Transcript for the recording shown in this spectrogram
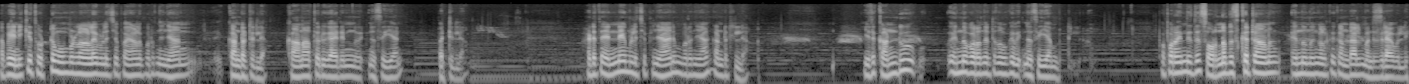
അപ്പോൾ എനിക്ക് തൊട്ട് മുമ്പുള്ള ആളെ വിളിച്ചപ്പോൾ അയാൾ പറഞ്ഞു ഞാൻ കണ്ടിട്ടില്ല. കാണാത്തൊരു കാര്യം വിറ്റ്നസ് ചെയ്യാൻ പറ്റില്ല. അടുത്ത എന്നെ വിളിച്ചപ്പോൾ ഞാനും പറഞ്ഞു ഞാൻ കണ്ടിട്ടില്ല. ഇത് കണ്ടു എന്ന് പറഞ്ഞിട്ട് നമുക്ക് വിറ്റ്നസ് ചെയ്യാൻ പറ്റില്ല. അപ്പോൾ പറയുന്നത് ഇത് സ്വർണ ബിസ്ക്കറ്റാണ് എന്ന് നിങ്ങൾക്ക് കണ്ടാൽ മനസ്സിലാവില്ലേ?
